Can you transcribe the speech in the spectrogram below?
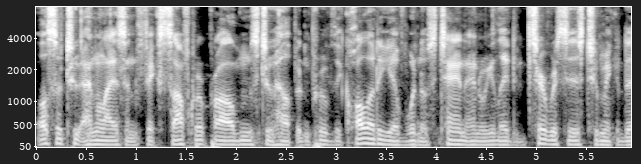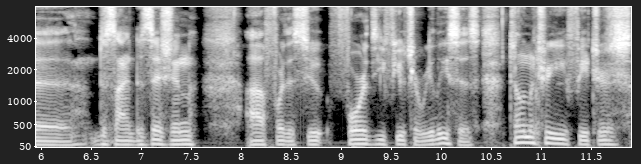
also to analyze and fix software problems, to help improve the quality of Windows 10 and related services, to make a de- design decision uh, for the for the future releases. Telemetry features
